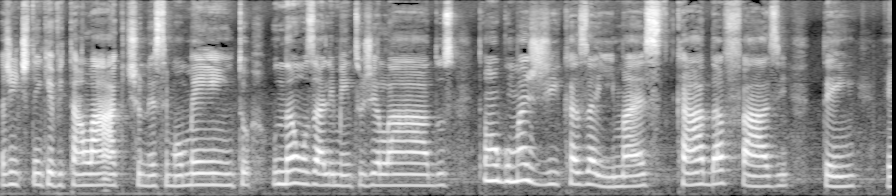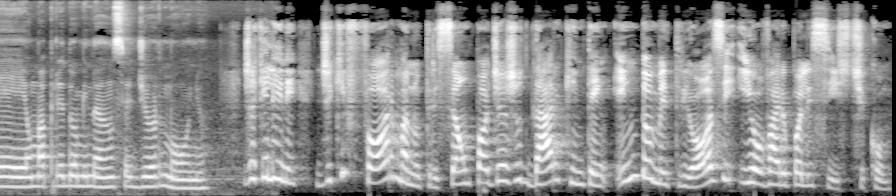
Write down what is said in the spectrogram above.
A gente tem que evitar lácteo nesse momento, não usar alimentos gelados. Então algumas dicas aí, mas cada fase tem é, uma predominância de hormônio. Jaqueline, de que forma a nutrição pode ajudar quem tem endometriose e ovário policístico?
